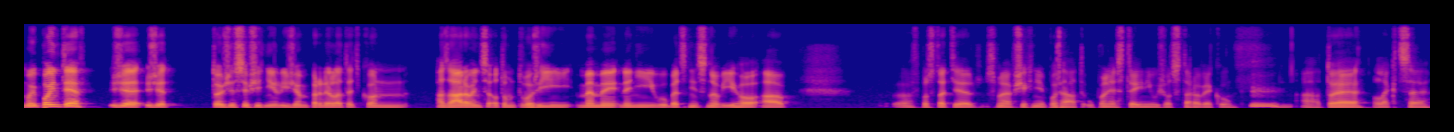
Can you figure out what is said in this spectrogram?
můj point je, že, že to, že si všichni lížem prdele teďkon a zároveň se o tom tvoří memy, není vůbec nic novýho a v podstatě jsme všichni pořád úplně stejný už od starověku. Mm. A to je lekce.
